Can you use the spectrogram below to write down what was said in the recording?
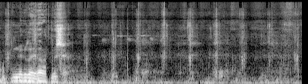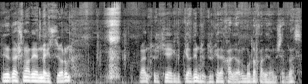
Rabbim ne güzel yaratmış. Bir de şuna değinmek istiyorum. Ben Türkiye'ye gidip geldiğim için Türkiye'de kalıyorum. Burada kalıyorum işte biraz.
